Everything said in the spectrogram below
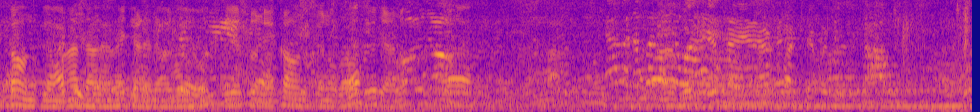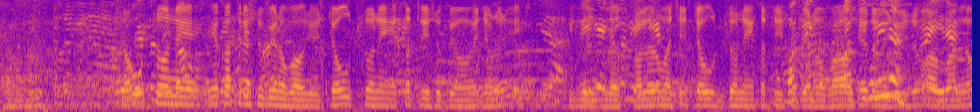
એકાવન રૂપિયામાં આ ધાણા વેચાણે તમે જોયો. તેરસો ને એકાવન રૂપિયાનો ભાવ થયો આનો. ચૌદસો ને એકત્રીસ રૂપિયાનો ભાવ છે. ચૌદસો ને એકત્રીસ રૂપિયામાં વેચાણું છે. પ્લસ કલરમાં છે. ચૌદસો ને એકત્રીસ રૂપિયાનો ભાવ છે તમે જોઈ આ માલનો.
